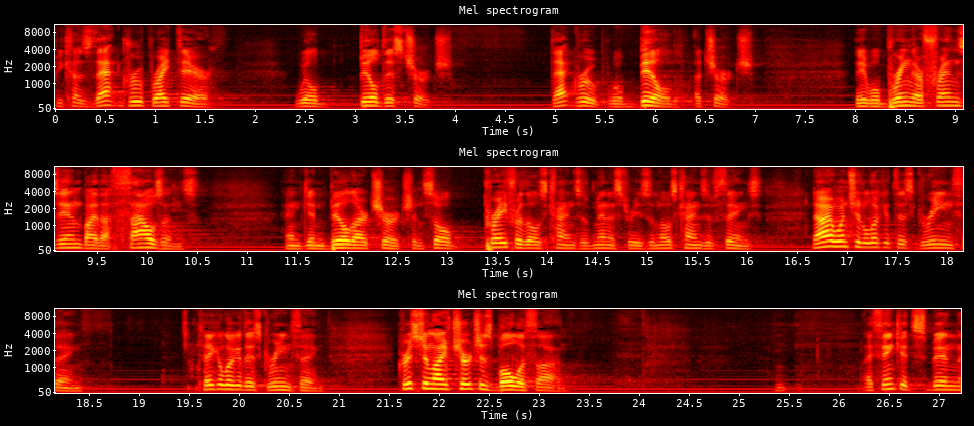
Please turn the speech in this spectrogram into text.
because that group right there will build this church. That group will build a church. They will bring their friends in by the thousands and can build our church. And so pray for those kinds of ministries and those kinds of things. Now, I want you to look at this green thing. Take a look at this green thing. Christian Life Church's Bowl-a-thon. I think it's been,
